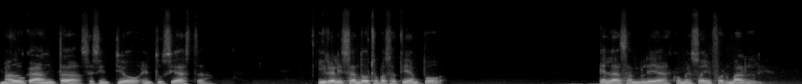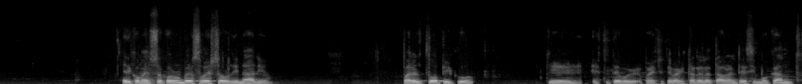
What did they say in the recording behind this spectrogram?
Madhu Kanta se sintió entusiasta y realizando otro pasatiempo en la asamblea comenzó a informarle. Él comenzó con un verso extraordinario para el tópico que este tema, para este tema que está relatado en el décimo canto.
